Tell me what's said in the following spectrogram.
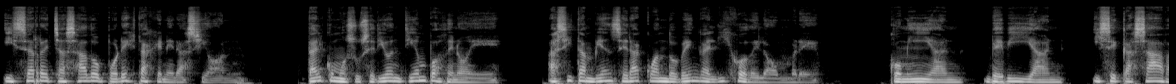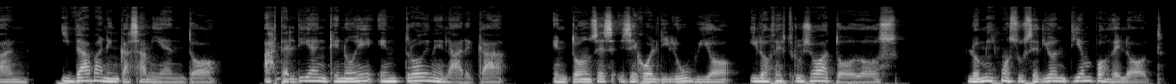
y ser rechazado por esta generación. Tal como sucedió en tiempos de Noé, así también será cuando venga el Hijo del Hombre. Comían, bebían y se casaban y daban en casamiento, hasta el día en que Noé entró en el arca. Entonces llegó el diluvio y los destruyó a todos. Lo mismo sucedió en tiempos de Lot.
